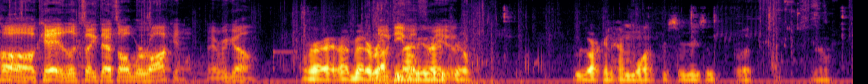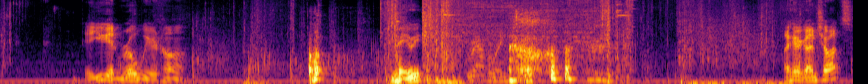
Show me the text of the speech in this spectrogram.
Oh, okay. It looks like that's all we're rocking. There we go. Alright, I better No rock Devo 99 you. too. I was rocking Hemlock for some reason, but you know. Yeah, you getting real weird, huh? Maybe. I hear gunshots.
